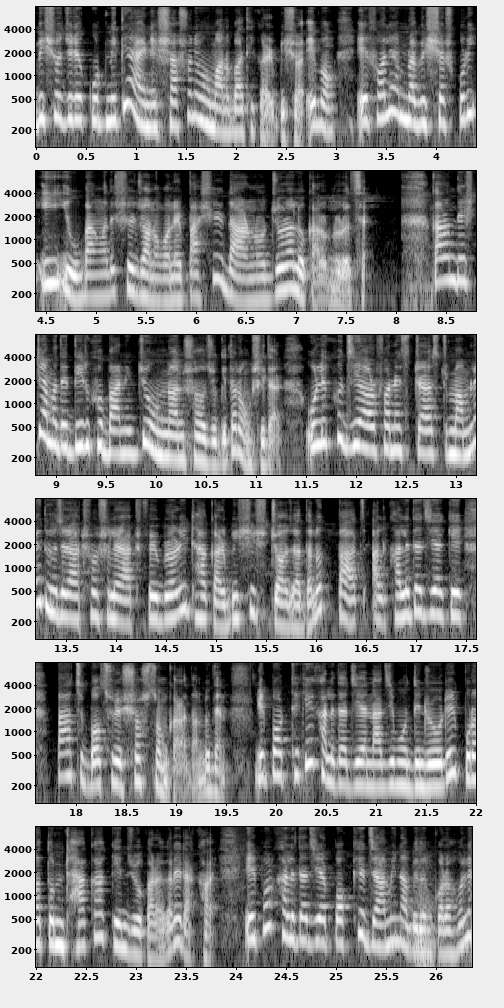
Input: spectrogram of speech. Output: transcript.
বিশ্বজুড়ে কূটনীতি, আইনের শাসন এবং মানবাধিকার বিষয় এবং এর ফলে আমরা বিশ্বাস করি ইইউ বাংলাদেশের জনগণের পাশে দাঁড়ানোর জোরালো কারণ রয়েছে। কারণ দেশটি আমাদের দীর্ঘ বাণিজ্য উন্নয়ন সহযোগিতার অংশীদার। উল্লেখ্য, জিয়া অরফানেজ ট্রাস্ট মামলায় দুই সালের আট ফেব্রুয়ারি ঢাকার বিশেষ জজ আদালত পাঁচ আল খালেদা জিয়াকে পাঁচ বছরের সশ্রম কারাদণ্ড দেন। এরপর থেকে খালেদা জিয়া নাজিমউদ্দিন রোডের পুরাতন ঢাকা কেন্দ্রীয় কারাগারে রাখা হয়। এরপর খালেদা জিয়ার পক্ষে জামিন আবেদন করা হলে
